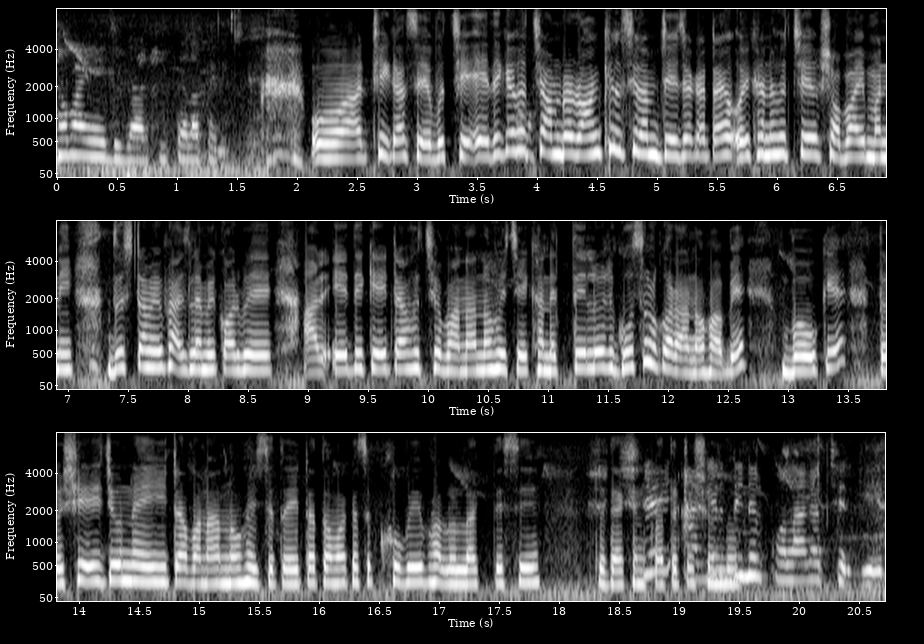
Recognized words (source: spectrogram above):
সবাই এইদিকে আর কি তেলাতেলি ও আর ঠিক আছে বুঝছি। এদিকে হচ্ছে আমরা রং খেলছিলাম যে জায়গাটায় ওইখানে হচ্ছে সবাই মানে দুষ্টামি ফাজলামি করবে। আর এদিকে এটা হচ্ছে বানানো হয়েছে এখানে তেলের গোসল করানো হবে বউকে। তো সেই জন্য এইটা বানানো হয়েছে। তো এটা তো আমার কাছে খুবই ভালো লাগতেছে। তো দেখেন কতটা সুন্দর। দিনের কলা গাছের গেট।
